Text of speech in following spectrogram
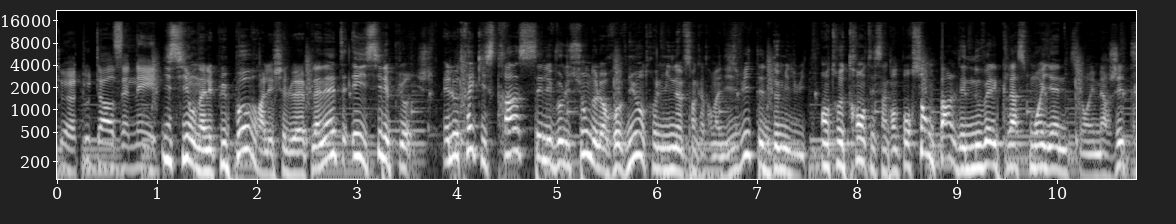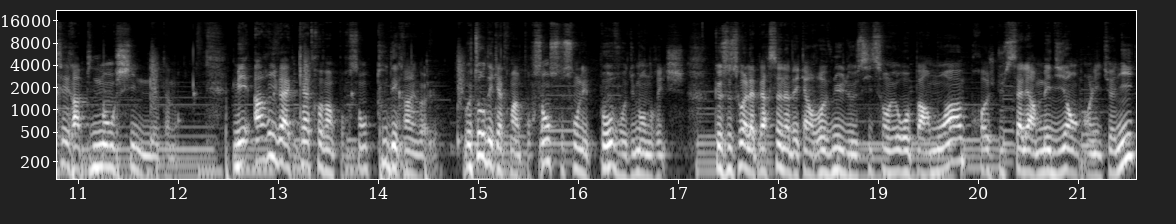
2008. Ici, on a les plus pauvres à l'échelle de la planète et ici les plus riches. Et le trait qui se trace, c'est l'évolution de leurs revenus entre 1998 et 2008. Entre 30 et 50%, on parle des nouvelles classes moyennes qui ont émergé très rapidement en Chine notamment. Mais arrivé à 80%, tout dégringole. Autour des 80%, ce sont les pauvres du monde riche. Que ce soit la personne avec un revenu de 600 euros par mois, proche du salaire médian en Lituanie,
